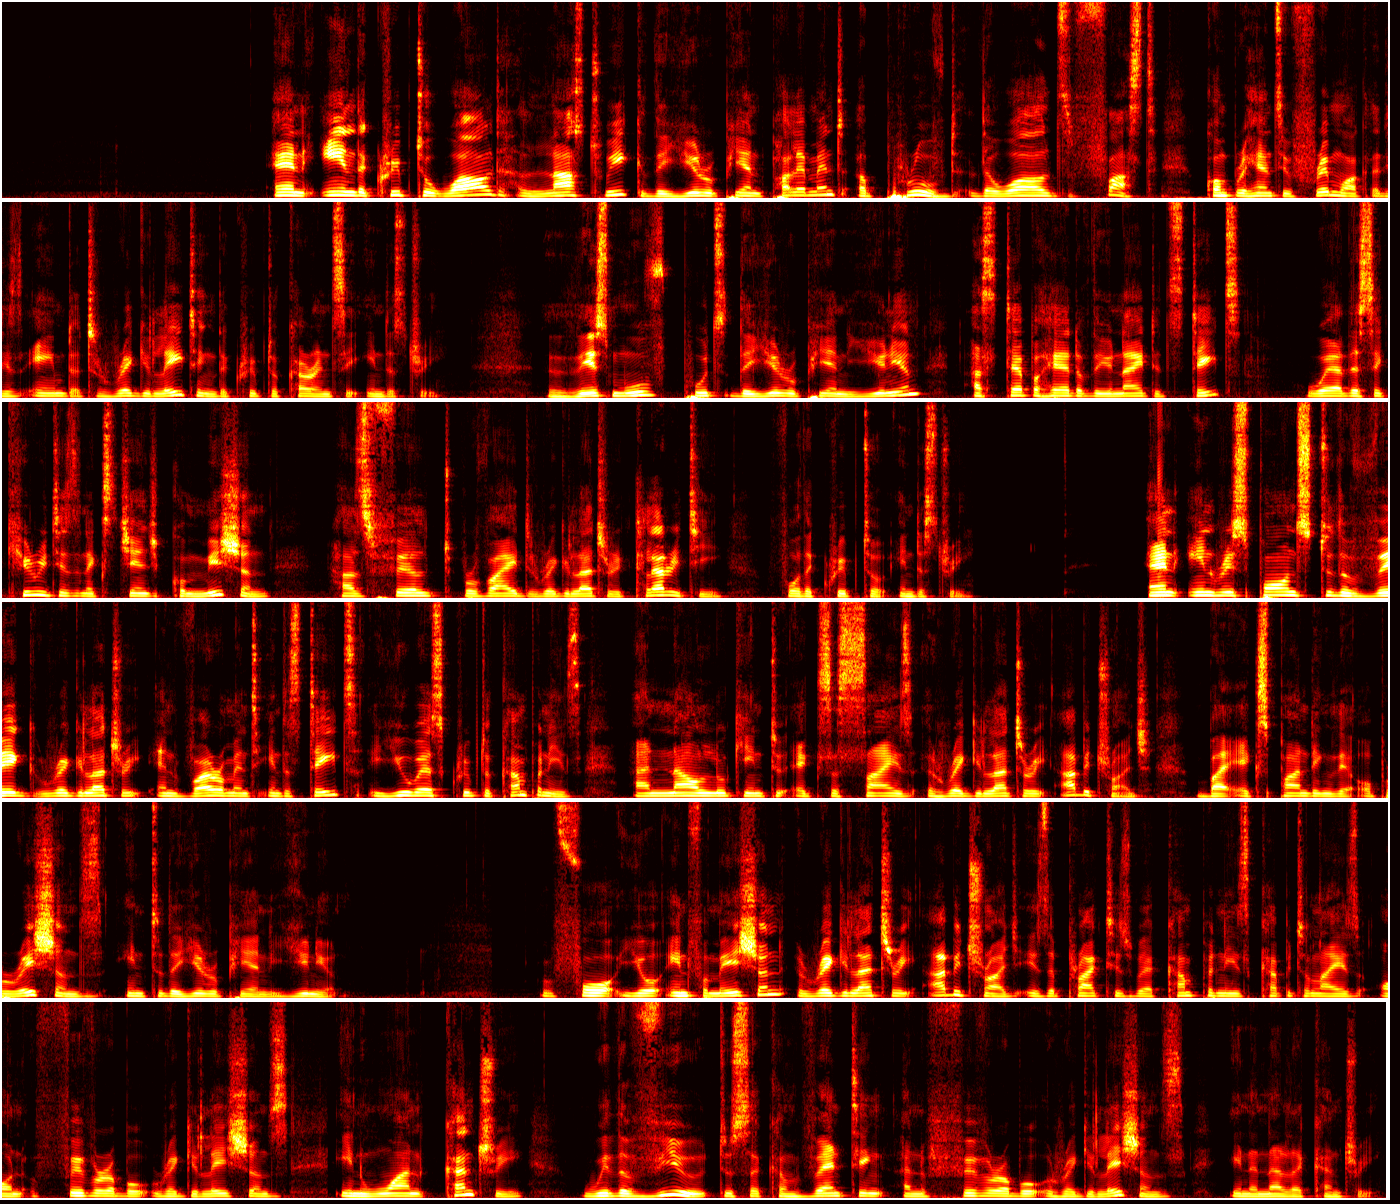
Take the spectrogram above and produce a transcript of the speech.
And in the crypto world, last week the European Parliament approved the world's first comprehensive framework that is aimed at regulating the cryptocurrency industry. This move puts the European Union a step ahead of the United States, where the Securities and Exchange Commission has failed to provide regulatory clarity for the crypto industry. And in response to the vague regulatory environment in the States, US crypto companies are now looking to exercise regulatory arbitrage by expanding their operations into the European Union. For your information, regulatory arbitrage is a practice where companies capitalize on favorable regulations in one country with a view to circumventing unfavorable regulations in another country.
